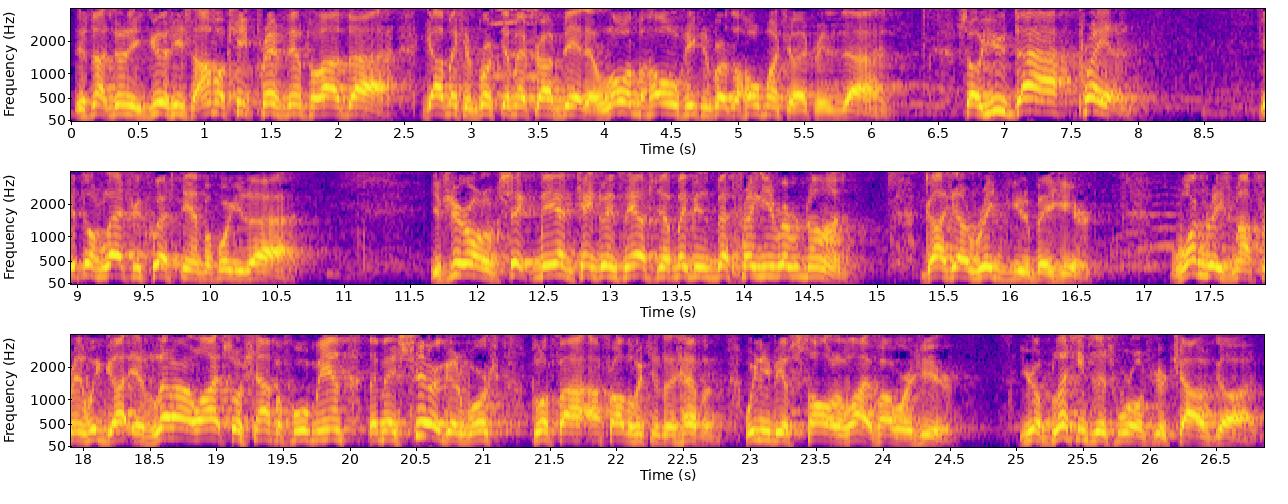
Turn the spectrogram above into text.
It's not doing any good. He said, I'm going to keep praying for them until I die. God may convert them after I'm dead. And lo and behold, he converted the whole bunch of them after he died. So you die praying. Get those last requests in before you die. If you're on a sick bed and can't do anything else, that may be the best praying you've ever done. God's got a reason for you to be here. One reason, my friend, we got is let our light so shine before men that they may see our good works, glorify our Father which is in heaven. We need to be a salt and light while we're here. You're a blessing to this world if you're a child of God.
